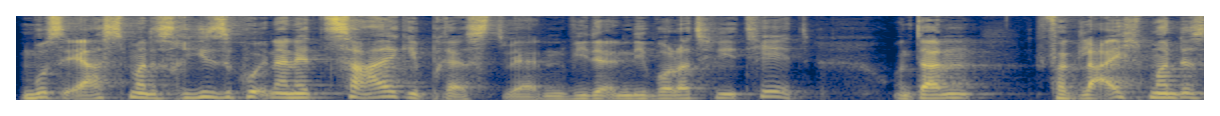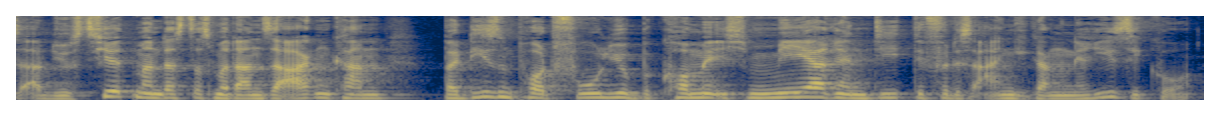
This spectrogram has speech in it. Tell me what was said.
muss erstmal das Risiko in eine Zahl gepresst werden, wieder in die Volatilität. Und dann vergleicht man das, adjustiert man das, dass man dann sagen kann, bei diesem Portfolio bekomme ich mehr Rendite für das eingegangene Risiko.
